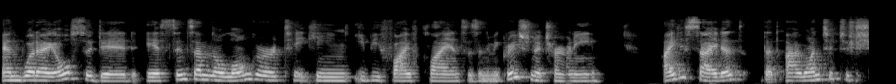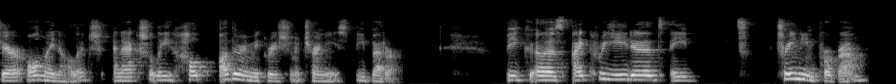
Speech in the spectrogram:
And what I also did is since I'm no longer taking EB5 clients as an immigration attorney, I decided that I wanted to share all my knowledge and actually help other immigration attorneys be better. Because I created a training program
